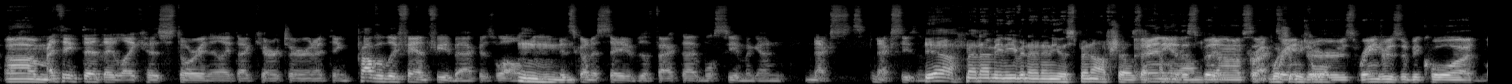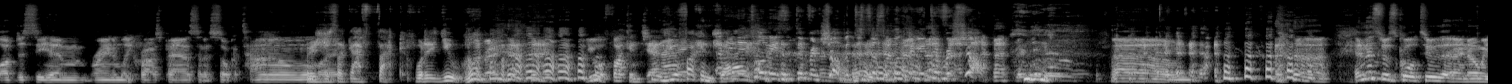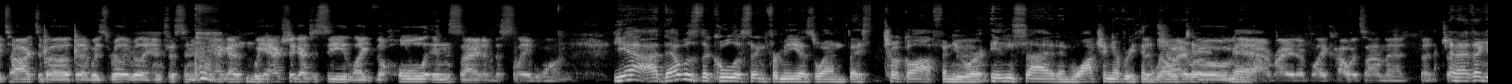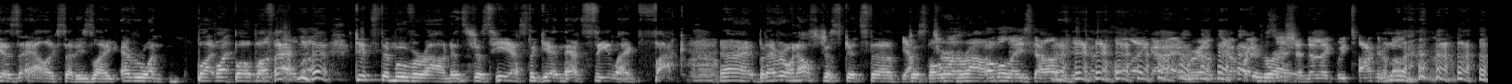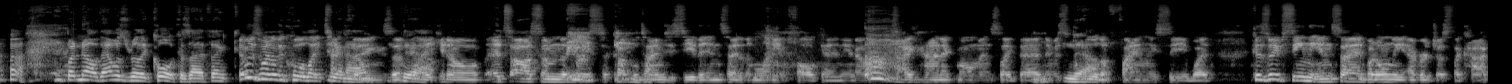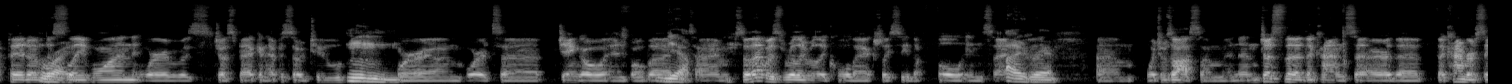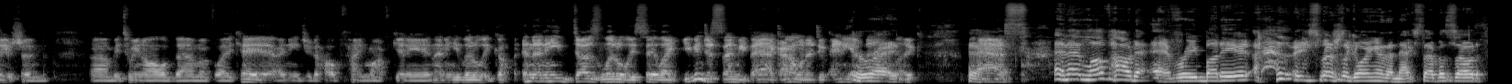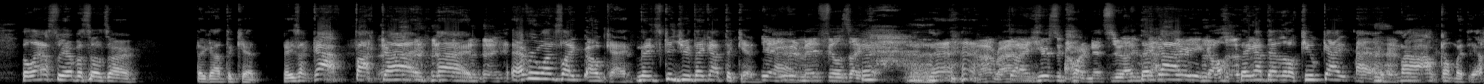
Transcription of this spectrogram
Um, I think that they like his story and they like that character, and I think probably fan feedback as well. Mhm. It's going to save the fact that we'll see him again next next season. Yeah, and I mean, even in any of the spin-off shows that any come of the around. spin-offs Yeah, like correct. Which would be cool. Rangers. Rangers would be cool. I'd love to see him randomly cross paths in Ahsoka Tano. Where he's just like, ah, fuck, what are you? Right? you a fucking Jedi. You a fucking I mean, they told me it's a different show, but this doesn't look like a different show. Um, and this was cool too. That I know we talked about. That was really really interesting. I got we actually got to see like the whole inside of the Slave One. Yeah, that was the coolest thing for me is when they took off and you Yeah. were inside and watching The everything rotate. gyro, yeah. right. Of like how it's on that that. And I think as Alex said, he's like everyone but, But- Boba but Fett Boba. gets to move around. It's just he has to get in that seat like fuck. Uh-huh. All right, but everyone else just gets to Yeah, just Boba, turn around. Boba lays down. And he's got the whole like, all right, we're in the upright Right. position. They're like, we're talking about? but no, that was really cool because I think It was one of the cool like tech You know, things of yeah. like you know it's awesome the first couple times you see the inside of the Millennium Falcon you know iconic moments like that and it was cool to finally see what because we've seen the inside but only ever just the cockpit of the Right. Slave One where it was just back in episode two mm, where um where it's uh Jango and Boba at Yeah. the time so that was really really cool to actually see the full inside I of it agree. um, which was awesome. And then just the the concept or the the conversation um, between all of them of like, hey, I need you to help find Moff Gideon. And then he literally go, and then he does literally say like, you can just send me back. I don't want to do any of that. Right. Like, Yeah. ass. And I love how to everybody, especially going in the next episode, the last three episodes are they got the kid. And he's like, ah, fuck, God, nine. Everyone's like, okay, they, you, they got the kid. Yeah, even Mayfield's like, All All right, right. here's the coordinates. They're like, They yeah, got- there you go. They got that little cute guy. All right, nah, I'll come with you.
